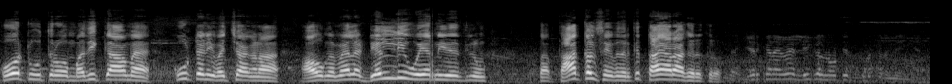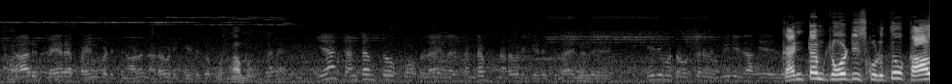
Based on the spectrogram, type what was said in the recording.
கோர்ட் உத்தரவை மதிக்காம கூட்டணி வச்சாங்கன்னா அவங்க மேல டெல்லி உயர் நீதிமன்றத்திலும் தா- தாக்கல் செய்வதற்கு தயாராக இருக்கிறோம். ஏற்கனவே லீகல் நோட்டீஸ் கொடுத்துருந்தீங்க. யாரு பெயரை பயன்படுத்தினாலும் நடவடிக்கை எடுக்கப்படும். ஆமாம் ஏன் கண்டெம்ட்டோ போகல? இல்ல கண்டெம்ட் நடவடிக்கை எடுக்கல? இல்லது கண்டெம்ட் நோட்டீஸ் கொடுத்து கால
